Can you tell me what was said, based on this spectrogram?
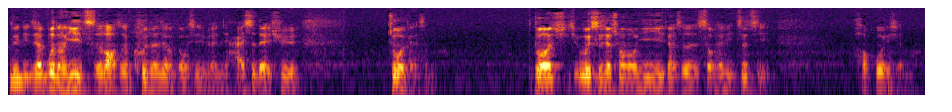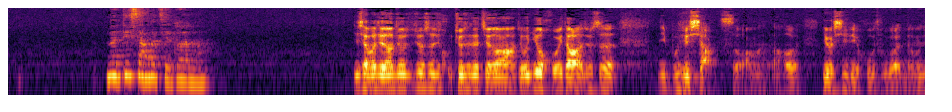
对你人不能一直老是困在这种东西里面，你还是得去做点什么，说为世界创造意义，但是首先你自己好过一些嘛。那第三个阶段呢？你想个阶段就就是就是这个阶段啊，就又回到了就是你不去想死亡了，然后又稀里糊涂的能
